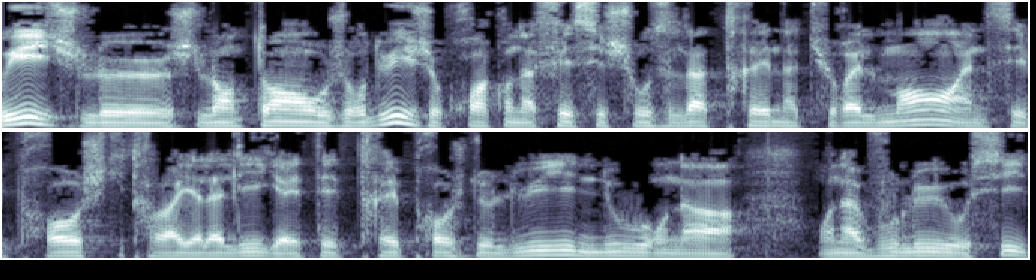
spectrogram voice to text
Oui, je l'entends aujourd'hui. Je crois qu'on a fait ces choses-là très naturellement. Un de ses proches qui travaille à la Ligue a été très proche de lui. Nous, on a, on a voulu aussi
